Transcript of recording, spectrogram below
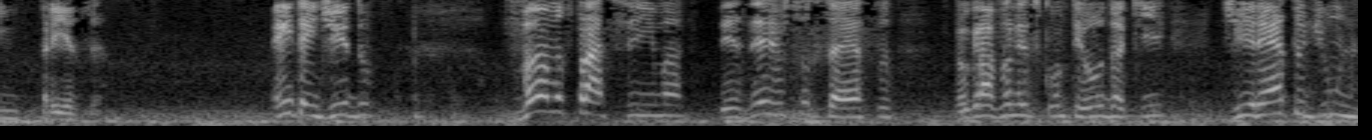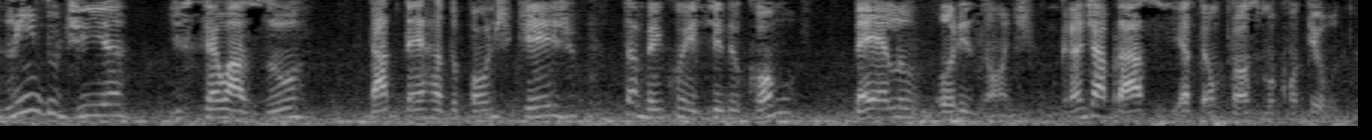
empresa. Entendido? Vamos para cima, desejo sucesso. Estou gravando esse conteúdo aqui direto de um lindo dia de céu azul da terra do pão de queijo, também conhecido como Belo Horizonte. Um grande abraço e até um próximo conteúdo.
